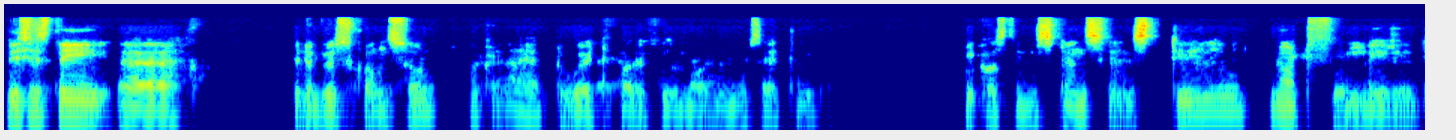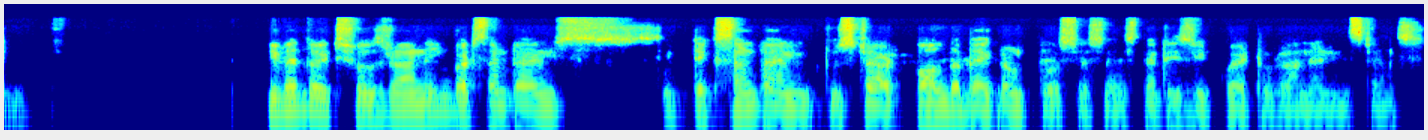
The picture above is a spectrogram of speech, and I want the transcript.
this is the uh, AWS console. Okay, I have to wait for a few more minutes, I think because the instance is still not fully ready. Even though it shows running, but sometimes it takes some time to start all the background processes that is required to run an instance.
